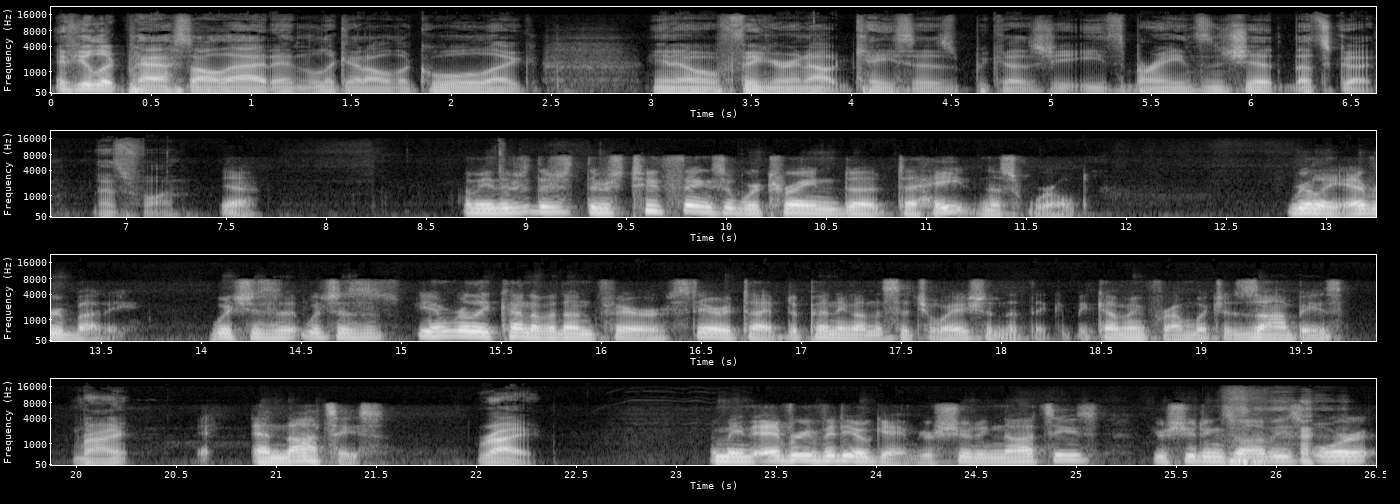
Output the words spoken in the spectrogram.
if you look past all that and look at all the cool like, you know, figuring out cases because she eats brains and shit, that's good. That's fun. yeah. I mean, there's there's there's two things that we're trained to, to hate in this world. Really, everybody, which is which is you know really kind of an unfair stereotype depending on the situation that they could be coming from, which is zombies Right. and Nazis. Right. I mean, every video game, you're shooting Nazis, you're shooting zombies, or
